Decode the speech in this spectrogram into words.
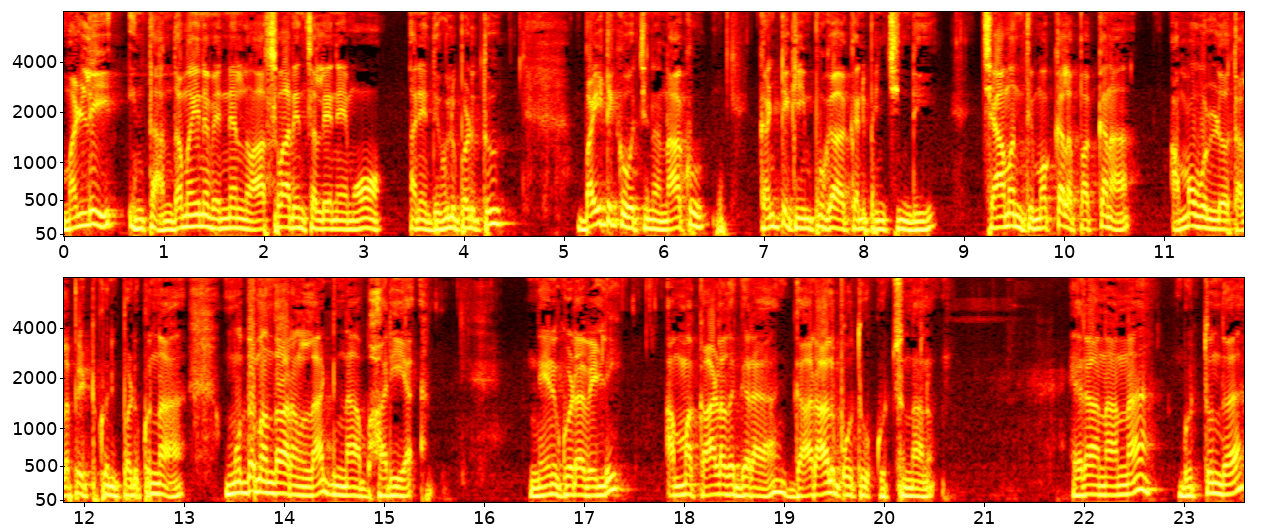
మళ్ళీ ఇంత అందమైన వెన్నెలను ఆస్వాదించలేనేమో అని దిగులు పడుతూ బయటికి వచ్చిన నాకు కంటికి ఇంపుగా కనిపించింది చామంతి మొక్కల పక్కన అమ్మ ఒళ్ళో తలపెట్టుకుని పడుకున్న ముద్దమందారం లాంటి నా భార్య. నేను కూడా వెళ్ళి అమ్మ కాళ్ళ దగ్గర గారాలు పోతూ కూర్చున్నాను. ఎరా నాన్న గుర్తుందా?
